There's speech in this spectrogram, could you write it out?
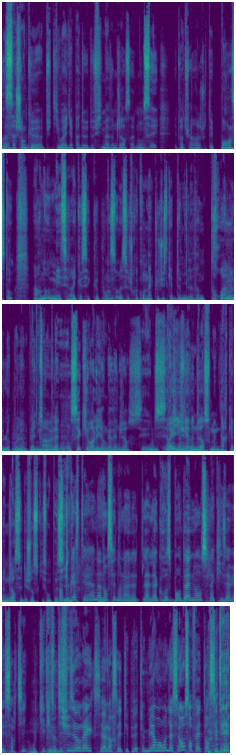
Euh. Sachant que tu dis, ouais, il n'y a pas de, de film Avengers annoncé, et toi tu as rajouté pour l'instant, Arnaud, mais c'est vrai que c'est que pour l'instant, parce que je crois qu'on n'a que jusqu'à 2023 le, Mm. le, le Mm. planning Ah ouais. complet. On sait qu'il y aura les Young Avengers, c'est une Ouais. Young Avengers ou même Dark Avengers, c'est des choses qui sont En possibles. tout cas, c'était rien annoncé dans la, la, la grosse bande-annonce là qu'ils avaient sortie. Ouais, Et qu'ils ont diffusé au Rex. Et alors, ça a été peut-être le meilleur moment de la séance, en fait. hein. C'était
